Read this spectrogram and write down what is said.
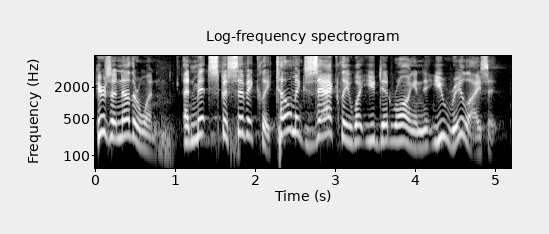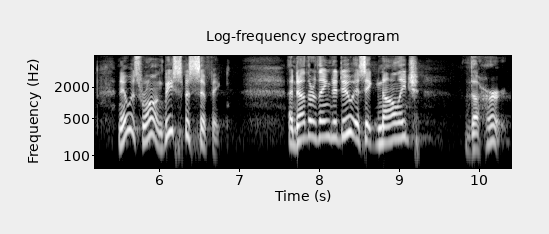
Here's another one admit specifically. Tell them exactly what you did wrong and that you realize it. And it was wrong. Be specific. Another thing to do is acknowledge the hurt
